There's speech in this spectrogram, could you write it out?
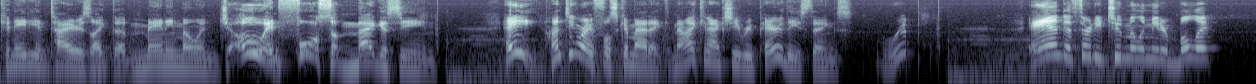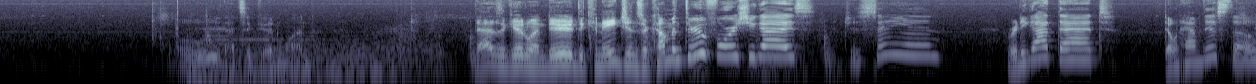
Canadian tires like the Manny Moen Joe oh, and Folsom magazine. Hey, hunting rifle schematic. Now I can actually repair these things. Rip. And a 32 millimeter bullet. Ooh, that's a good one. That's a good one, dude. The Canadians are coming through for us, you guys. Just saying. Already got that. Don't have this, though.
